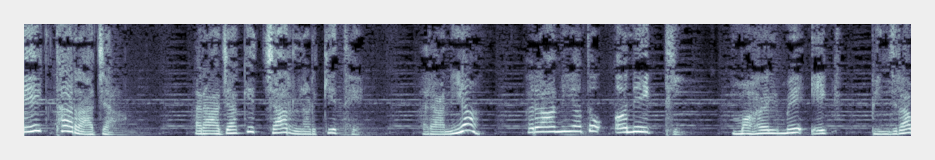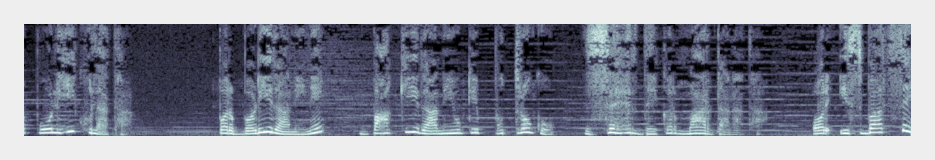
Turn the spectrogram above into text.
एक राजा। राजा के चार लड़के थे। रानिया? रानिया तो अनेक थी। महल में एक पिंजरा पोल ही खुला था। पर बड़ी रानी ने बाकी रानियों के पुत्रों को जहर देकर मार डाला था। और इस बात से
